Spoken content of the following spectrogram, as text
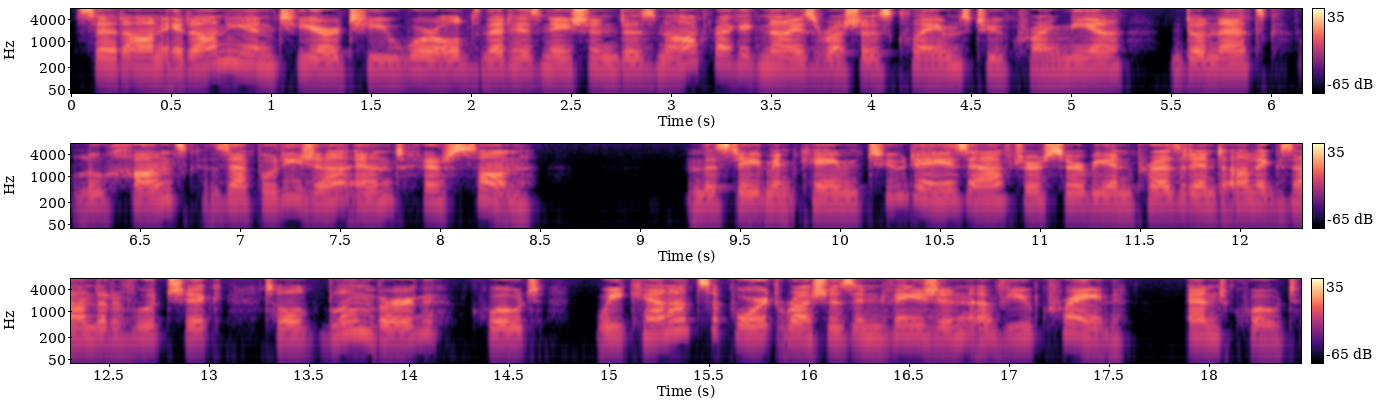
said on Iranian TRT World that his nation does not recognize Russia's claims to Crimea, Donetsk, Luhansk, Zaporizhia, and Kherson. The statement came two days after Serbian President Alexander Vucic told Bloomberg, quote, We cannot support Russia's invasion of Ukraine, end quote,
